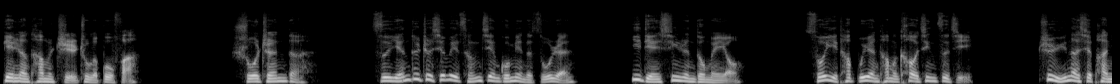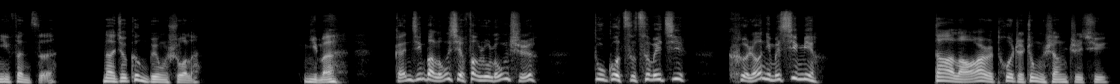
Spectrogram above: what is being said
便让他们止住了步伐。说真的，紫妍对这些未曾见过面的族人一点信任都没有。所以他不愿他们靠近自己。至于那些叛逆分子，那就更不用说了。你们赶紧把龙血放入龙池，度过此次危机，可饶你们性命！大老二拖着重伤之躯，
